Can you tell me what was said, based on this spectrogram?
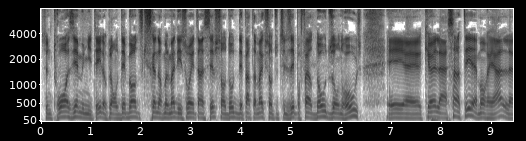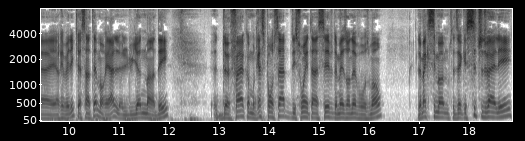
C'est une troisième unité. Donc là, on déborde ce qui serait normalement des soins intensifs. Ce sont d'autres départements qui sont utilisés pour faire d'autres zones rouges. Et euh, que la santé à Montréal euh, a révélé que la santé à Montréal lui a demandé de faire comme responsable des soins intensifs de Maisonneuve-Rosemont le maximum. C'est-à-dire que si tu devais aller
